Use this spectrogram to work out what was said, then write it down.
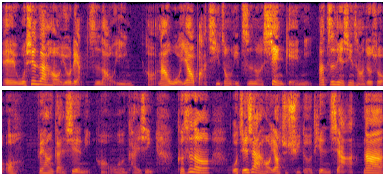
诶，我现在哈有两只老鹰。好，那我要把其中一只呢献给你。那织田信长就说：“哦。”非常感谢你，好，我很开心。可是呢，我接下来哈要去取得天下。那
